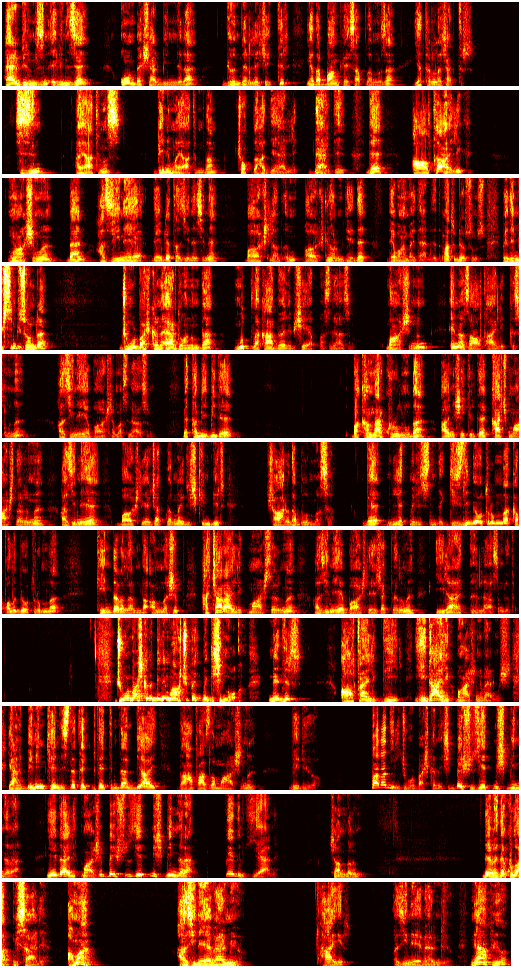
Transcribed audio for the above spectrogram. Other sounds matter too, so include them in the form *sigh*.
Her birinizin evinize 15'er bin lira gönderilecektir ya da banka hesaplarınıza yatırılacaktır. Sizin hayatınız benim hayatımdan çok daha değerli derdi ve 6 aylık maaşımı ben hazineye, devlet hazinesine bağışladım, bağışlıyorum diye de devam eder dedim. Hatırlıyorsunuz. Ve demiştim ki sonra Cumhurbaşkanı Erdoğan'ın da mutlaka böyle bir şey yapması lazım. Maaşının en az 6 aylık kısmını hazineye bağışlaması lazım. Ve tabii bir de Bakanlar Kurulu'nu da aynı şekilde kaç maaşlarını hazineye bağışlayacaklarına ilişkin bir çağrıda bulunması. Ve Millet Meclisi'nde gizli bir oturumla, kapalı bir oturumla kendi aralarında anlaşıp kaçar aylık maaşlarını hazineye bağışlayacaklarını ilan etmeleri lazım dedim. Cumhurbaşkanı beni mahcup etmek için o *laughs* nedir? 6 aylık değil, 7 aylık maaşını vermiş. Yani benim kendisine teklif ettiğimden bir ay daha fazla maaşını veriyor. Para değil Cumhurbaşkanı için. 570 bin lira. 7 aylık maaşı 570 bin lira. Nedir ki yani? Canlarım. Devede kulak misali. Ama hazineye vermiyor. Hayır. Hazineye vermiyor. Ne yapıyor?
